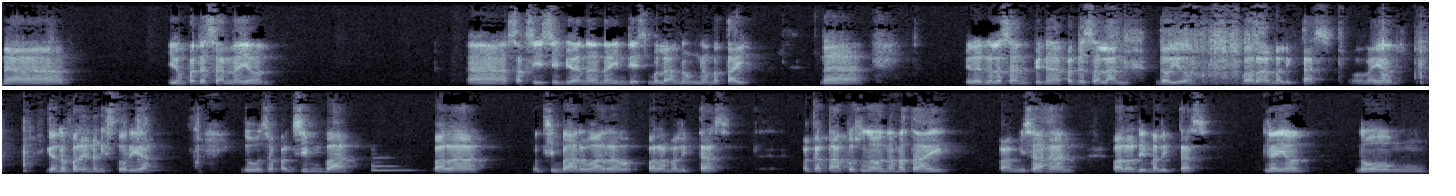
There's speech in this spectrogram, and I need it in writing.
na yung padasal na yon uh, successive yan na 9 days mula nung namatay na pinadalasan, pinapadasalan daw yon para maligtas. O ngayon, ganun pa rin ang istorya. Doon sa pagsimba, para magsimba araw-araw para maligtas. Pagkatapos no namatay, pamisahan para din maligtas. Ngayon, nung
